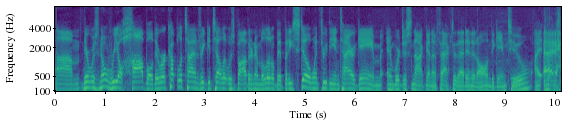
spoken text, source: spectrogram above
Um, there was no real hobble. There were a couple of times where you could tell it was bothering him a little bit, but he still went through the entire game, and we're just not going to factor that in at all into game two. I, I,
